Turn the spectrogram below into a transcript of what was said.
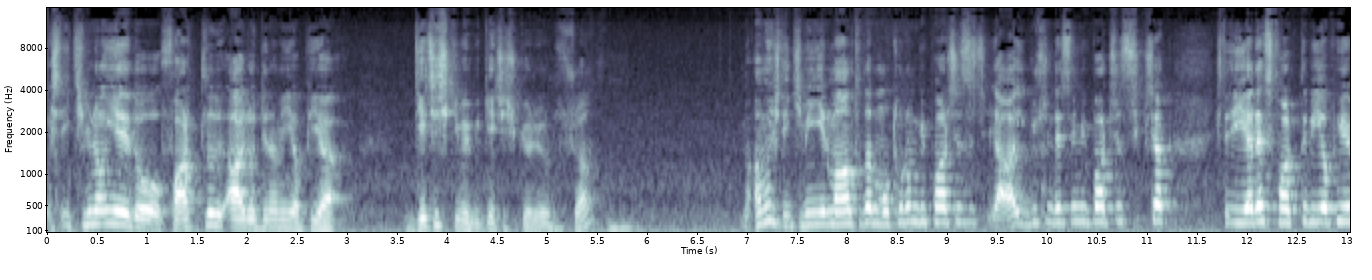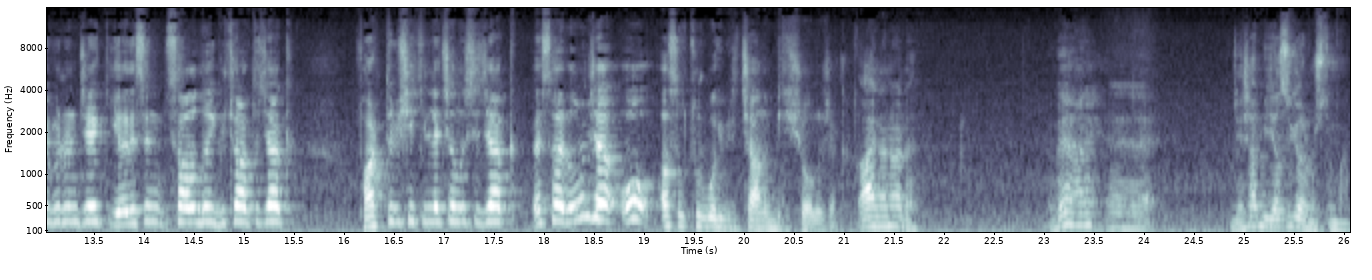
İşte 2017'de o farklı aerodinamik yapıya geçiş gibi bir geçiş görüyoruz şu an. Ama işte 2026'da motorun bir parçası, ya güç ünitesinin bir parçası çıkacak. İşte IRS farklı bir yapıya bürünecek. IRS'in sağladığı güç artacak. Farklı bir şekilde çalışacak vesaire olunca o asıl turbo hibrit çağının bitişi olacak. Aynen öyle. Ve hani e, geçen bir yazı görmüştüm ben.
